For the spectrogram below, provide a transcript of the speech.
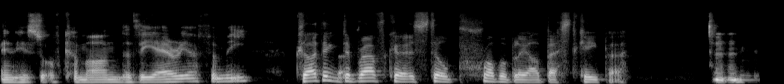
in his sort of command of the area for me. Because I think Dubravka is still probably our best keeper, Mhm.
